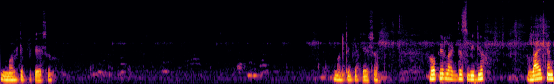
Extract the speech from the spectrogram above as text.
multiplication multiplication. Hope you like this video. Like and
